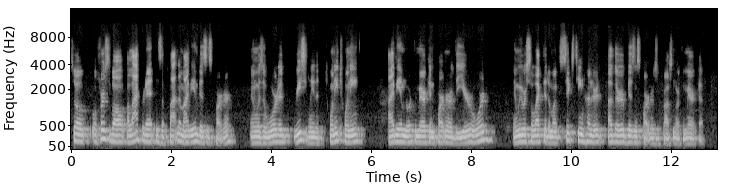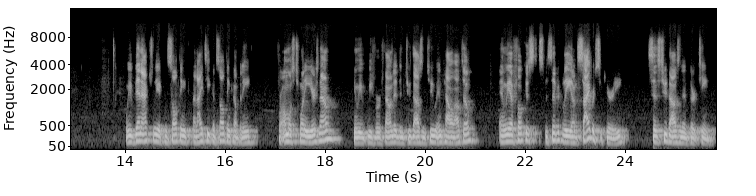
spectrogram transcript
So, well, first of all, Alacrinet is a platinum IBM business partner and was awarded recently the 2020 IBM North American Partner of the Year Award. And we were selected among 1,600 other business partners across North America. We've been actually a consulting, an IT consulting company for almost 20 years now. And we, we were founded in 2002 in Palo Alto. And we have focused specifically on cybersecurity since 2013.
